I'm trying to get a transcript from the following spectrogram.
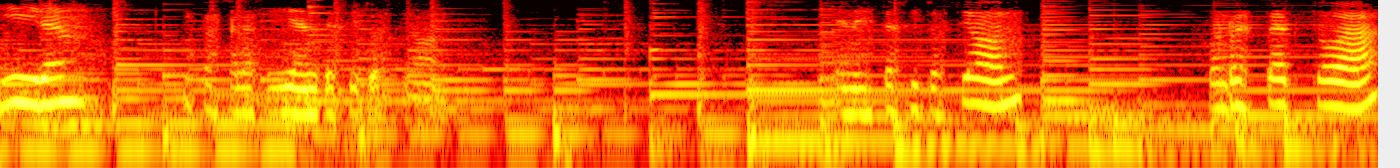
Respira y pasa a la siguiente situación. En esta situación, con respecto a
